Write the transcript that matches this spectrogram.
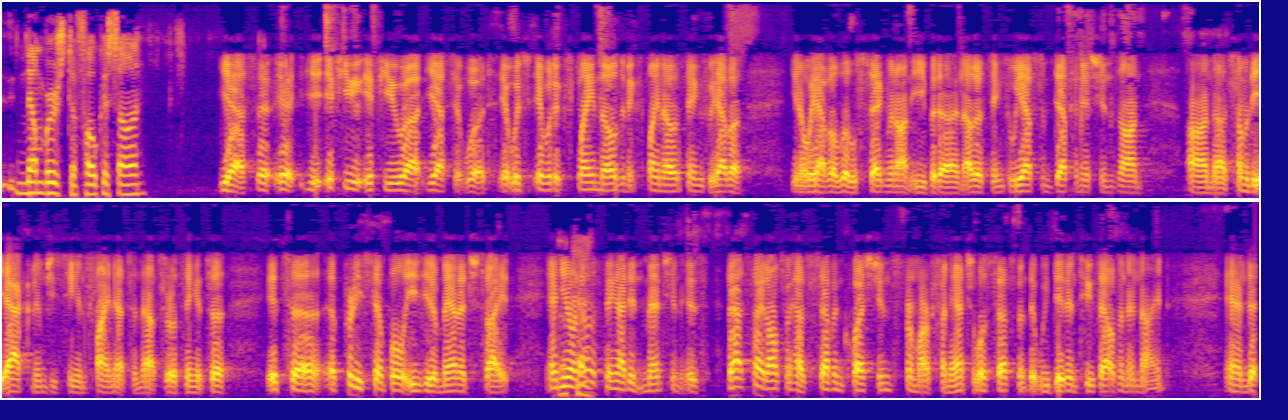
numbers to focus on? Yes, if you if you uh, yes, it would. It would it would explain those and explain other things. We have a you know we have a little segment on EBITDA and other things. We have some definitions on on uh, some of the acronyms you see in finance and that sort of thing. It's a it's a, a pretty simple, easy to manage site. And you okay. know another thing I didn't mention is that site also has seven questions from our financial assessment that we did in 2009, and uh,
